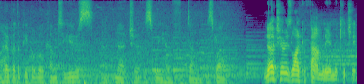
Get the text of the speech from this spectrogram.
I hope other people will come to use uh, Nurture as we have done as well. Nurture is like a family in the kitchen,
